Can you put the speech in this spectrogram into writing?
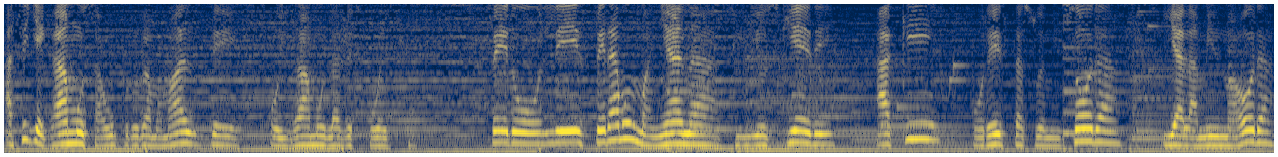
Así llegamos a un programa más de Oigamos la Respuesta. Pero le esperamos mañana, si Dios quiere, aquí por esta su emisora y a la misma hora.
